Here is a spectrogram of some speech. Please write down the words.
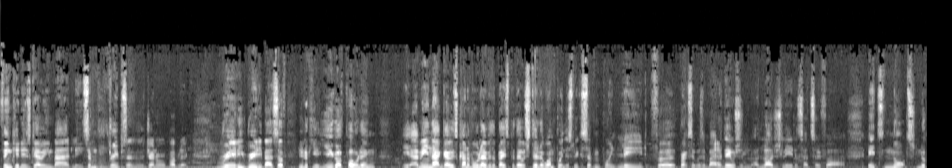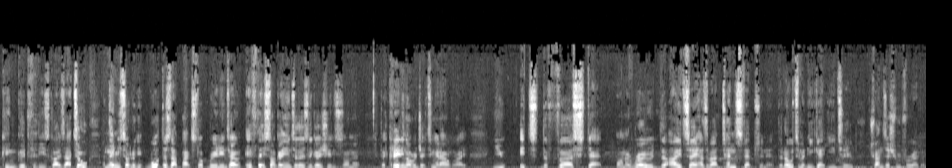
think it is going badly. 73% of the general public. Really, really bad stuff. You're looking at YouGov polling. Yeah, I mean, that goes kind of all over the place, but there was still at one point this week a seven point lead for Brexit was a bad idea, which is the largest lead it's had so far. It's not looking good for these guys at all. And then you start looking, what does that backstop really entail? If they start going into those negotiations on it, they're clearly not rejecting it outright. You, it's the first step on a road that I'd say has about 10 steps in it that ultimately get you to transition forever.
